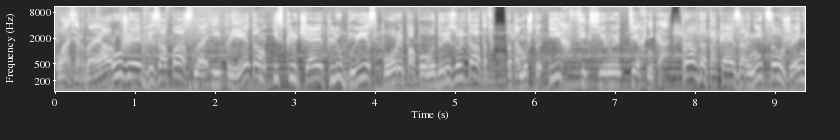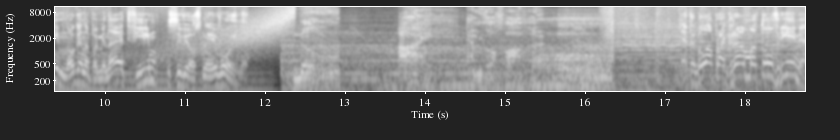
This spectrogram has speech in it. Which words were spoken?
Лазерное оружие безопасно и при этом исключает любые споры по поводу результатов, потому что их фиксирует техника. Правда, такая зорница уже немного напоминает фильм «Звездные войны». No, I am your father. Это была программа «То время».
